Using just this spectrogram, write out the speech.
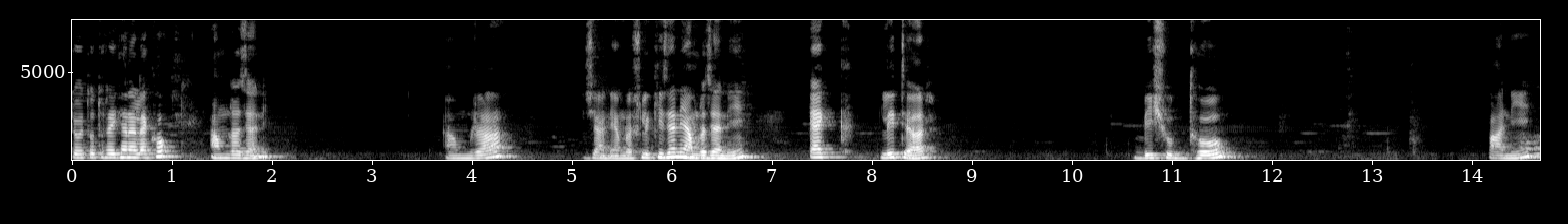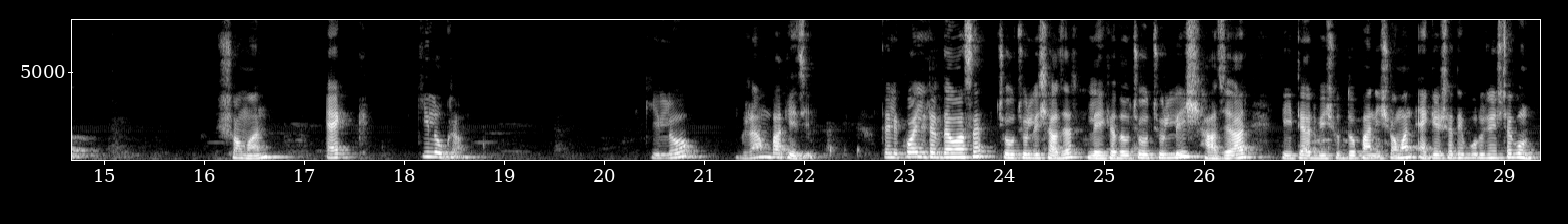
তো ওই তথ্যটা এখানে লেখো। আমরা জানি। আমরা জানি। আমরা আসলে কি জানি? আমরা জানি এক লিটার বিশুদ্ধ পানি সমান এক কিলোগ্রাম। কিলোগ্রাম বা কেজি। তাহলে কয় লিটার দেওয়া আছে? চৌচল্লিশ হাজার। লেখা দাও চৌচল্লিশ হাজার লিটার বিশুদ্ধ পানি সমান একের সাথে পুরো জিনিসটা গুণ।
